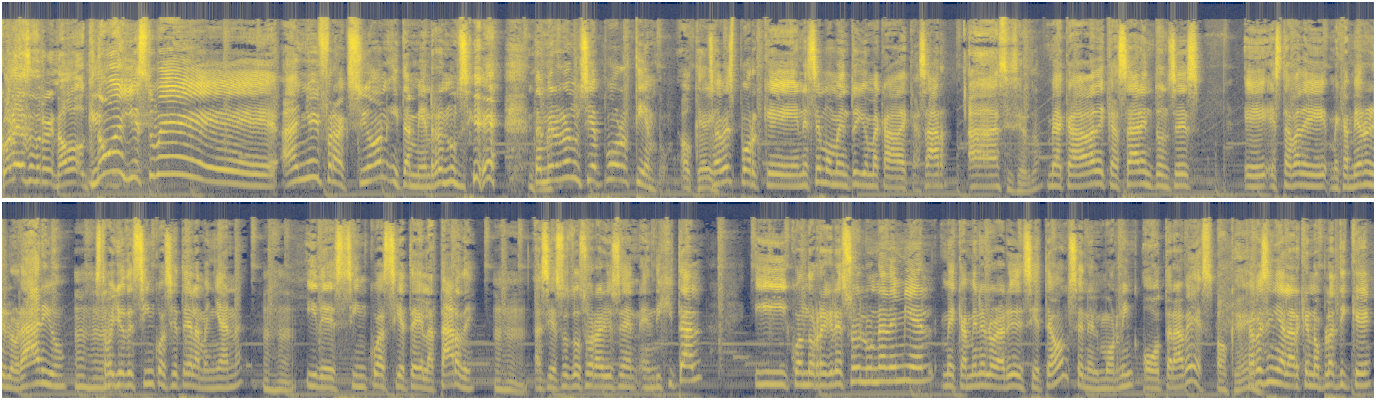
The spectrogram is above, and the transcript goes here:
¿Cuál es otro? No, no, y estuve año y fracción y también renuncié. También renuncié por tiempo. Ok. ¿Sabes? Porque en ese momento yo me acababa de casar. Ah, sí, cierto. Me acababa de casar, entonces eh, estaba de. Me cambiaron el horario. Estaba yo de 5 a 7 de la mañana y de 5 a 7 de la tarde. Hacía esos dos horarios en, en digital. Y cuando regresó el luna de miel, me cambié el horario de 7 a 11 en el morning otra vez. Cabe señalar que no platiqué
